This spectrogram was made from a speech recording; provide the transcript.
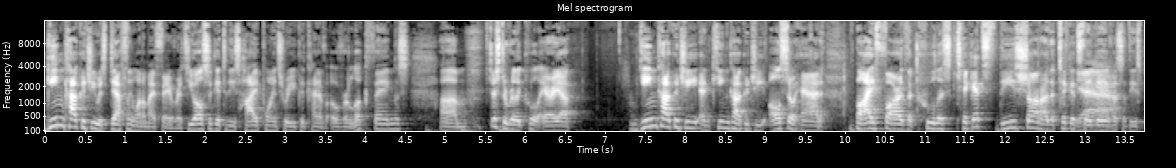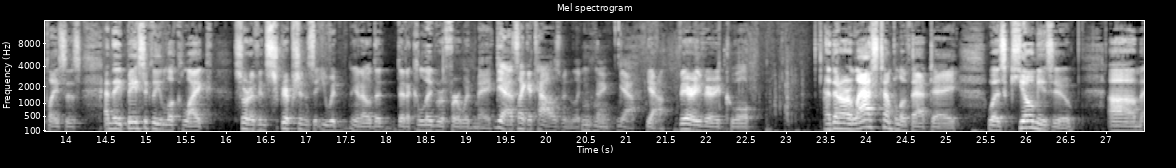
Ginkakuji was definitely one of my favorites. You also get to these high points where you could kind of overlook things. Um, just a really cool area. Ginkakuji and Kinkakuji also had by far the coolest tickets. These, Sean, are the tickets they gave us at these places. And they basically look like sort of inscriptions that you would, you know, that, that a calligrapher would make. Yeah, it's like a talisman looking Mm-hmm. thing. Yeah. Yeah, very, very cool. And then our last temple of that day was Kyomizu. Um,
